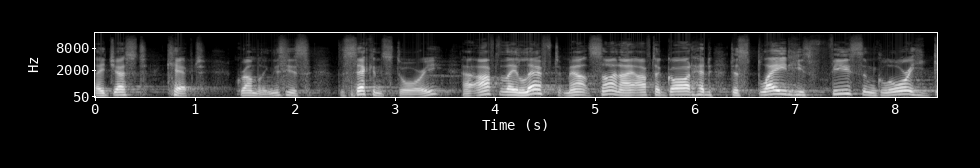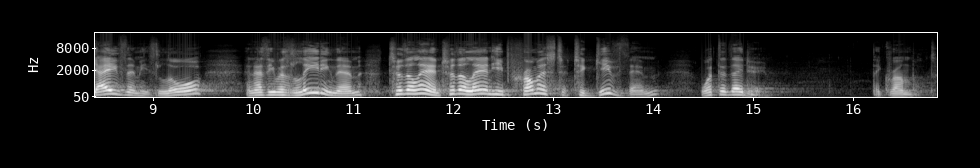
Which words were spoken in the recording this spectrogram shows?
they just kept grumbling. This is the second story. Uh, after they left Mount Sinai, after God had displayed his fearsome glory, he gave them his law. And as he was leading them to the land, to the land he promised to give them, what did they do? They grumbled.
